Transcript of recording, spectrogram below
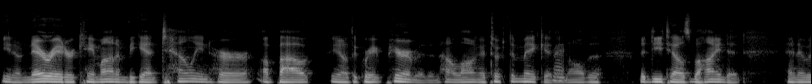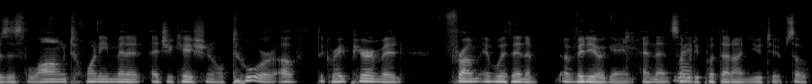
you know narrator came on and began telling her about you know the Great Pyramid and how long it took to make it Right. and all the the details behind it. And it was this long twenty minute educational tour of the Great Pyramid from within a, a video game, and then somebody put that on YouTube. So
